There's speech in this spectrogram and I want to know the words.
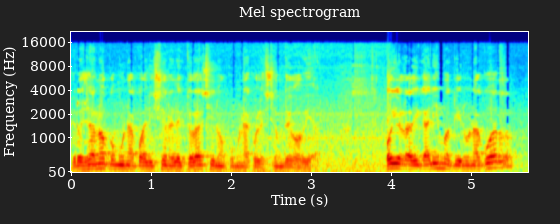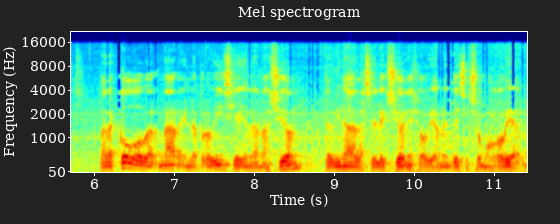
pero ya no como una coalición electoral, sino como una coalición de gobierno. Hoy el radicalismo tiene un acuerdo para cogobernar en la provincia y en la nación, terminadas las elecciones, obviamente si somos gobierno.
